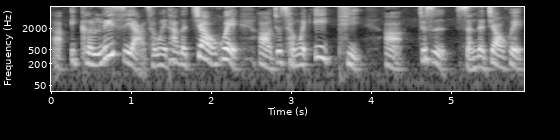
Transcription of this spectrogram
啊 ecclesia 成为他的教会啊就成为一体啊。就是神的教会，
